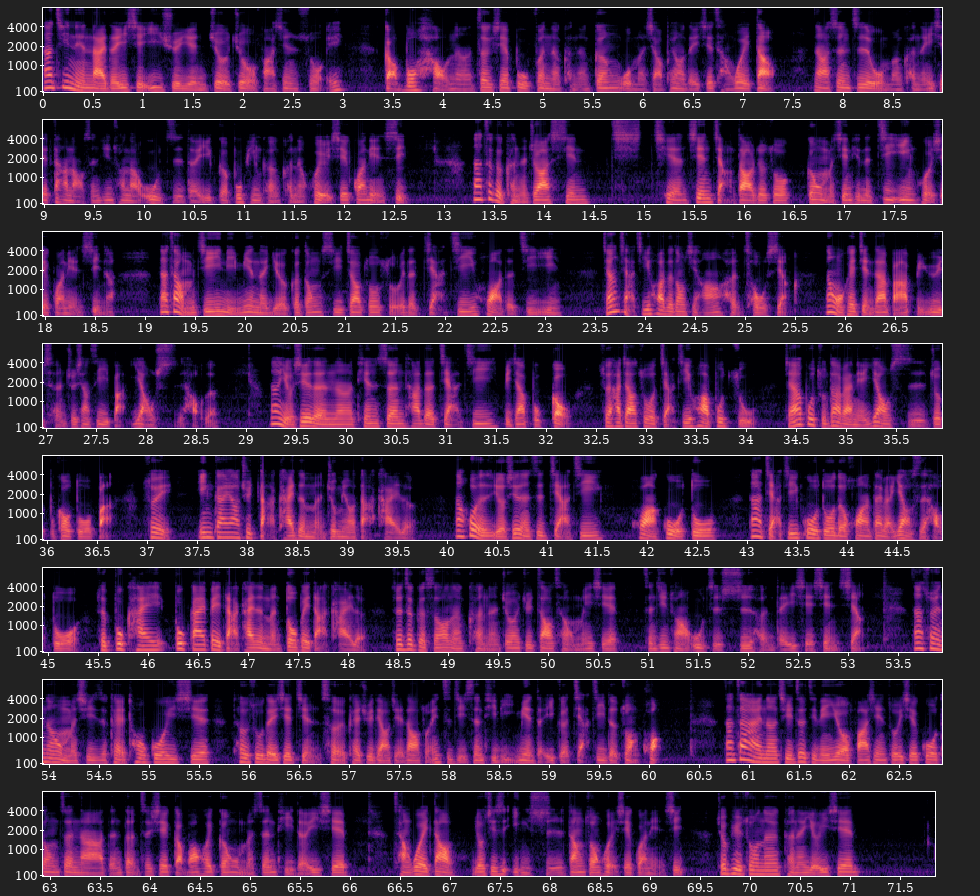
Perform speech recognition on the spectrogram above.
那近年来的一些医学研究就发现说，诶，搞不好呢，这些部分呢，可能跟我们小朋友的一些肠胃道，那甚至我们可能一些大脑神经传导物质的一个不平衡，可能会有一些关联性。那这个可能就要先先先讲到，就是说跟我们先天的基因会有一些关联性啊。那在我们基因里面呢，有一个东西叫做所谓的甲基化的基因。讲甲基化这东西好像很抽象，那我可以简单把它比喻成就像是一把钥匙好了。那有些人呢，天生他的甲基比较不够，所以它叫做甲基化不足。甲基不足代表你的钥匙就不够多把，所以应该要去打开的门就没有打开了。那或者有些人是甲基化过多，那甲基过多的话，代表钥匙好多，所以不开不该被打开的门都被打开了。所以这个时候呢，可能就会去造成我们一些神经传导物质失衡的一些现象。那所以呢，我们其实可以透过一些特殊的一些检测，可以去了解到说，哎，自己身体里面的一个甲基的状况。那再来呢，其实这几年也有发现，说一些过动症啊等等，这些搞不好会跟我们身体的一些肠胃道，尤其是饮食当中会有一些关联性。就比如说呢，可能有一些，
